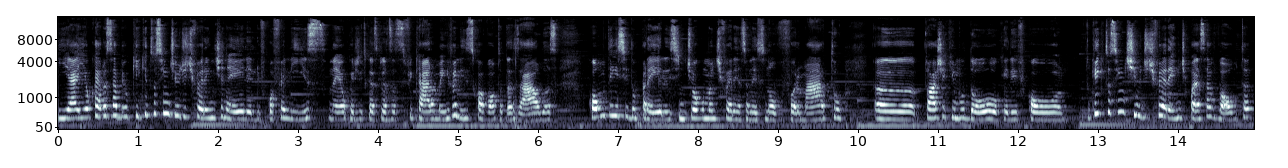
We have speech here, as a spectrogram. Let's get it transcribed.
E aí eu quero saber o que que tu sentiu de diferente nele. Ele ficou feliz, né? Eu acredito que as crianças ficaram bem felizes com a volta das aulas. Como tem sido para ele? Sentiu alguma diferença nesse novo formato? Uh, tu acha que mudou? Que ele ficou... O que que tu sentiu de diferente com essa volta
